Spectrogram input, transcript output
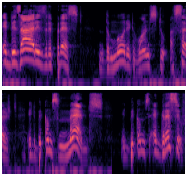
a desire is repressed, the more it wants to assert. It becomes mad. It becomes aggressive.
